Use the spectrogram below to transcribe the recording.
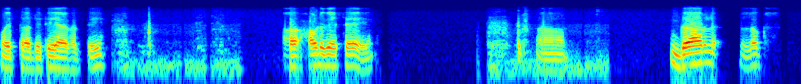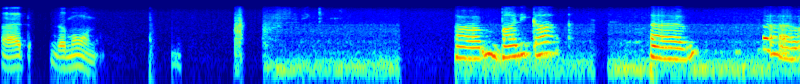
with uh, Ditya Bhakti? Uh, how do they say? Uh, girl looks at the moon. Uh, balika uh, uh,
